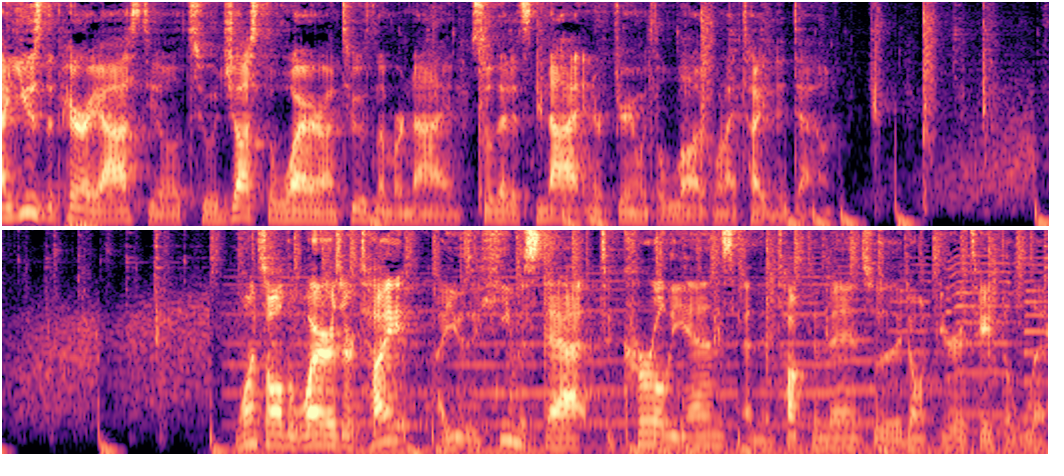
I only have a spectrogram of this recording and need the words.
I use the periosteal to adjust the wire on tooth number 9 so that it's not interfering with the lug when I tighten it down. Once all the wires are tight, I use a hemostat to curl the ends and then tuck them in so that they don't irritate the lip.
